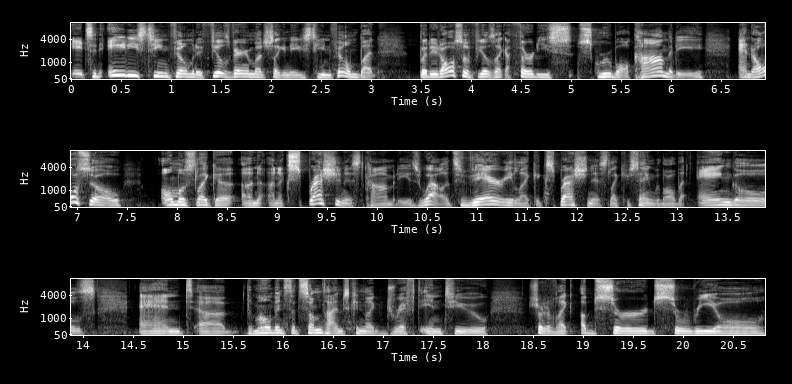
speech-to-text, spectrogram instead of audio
it's an 80s teen film and it feels very much like an 80s teen film, but but it also feels like a 30s screwball comedy and also almost like a an, an expressionist comedy as well. It's very like expressionist, like you're saying, with all the angles and uh, the moments that sometimes can like drift into sort of like absurd, surreal,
